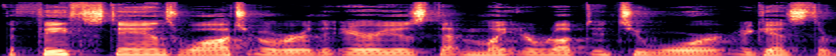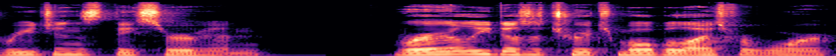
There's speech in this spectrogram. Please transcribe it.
The faith stands watch over the areas that might erupt into war against the regions they serve in. Rarely does a church mobilize for war,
